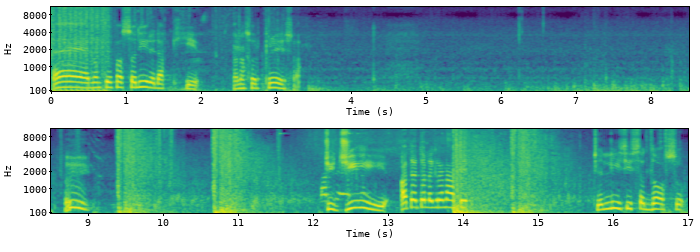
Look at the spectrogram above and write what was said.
Eh, non ti posso dire da chi. È una sorpresa. Eh. GG! Attento alle granate! C'è l'Isis addosso.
